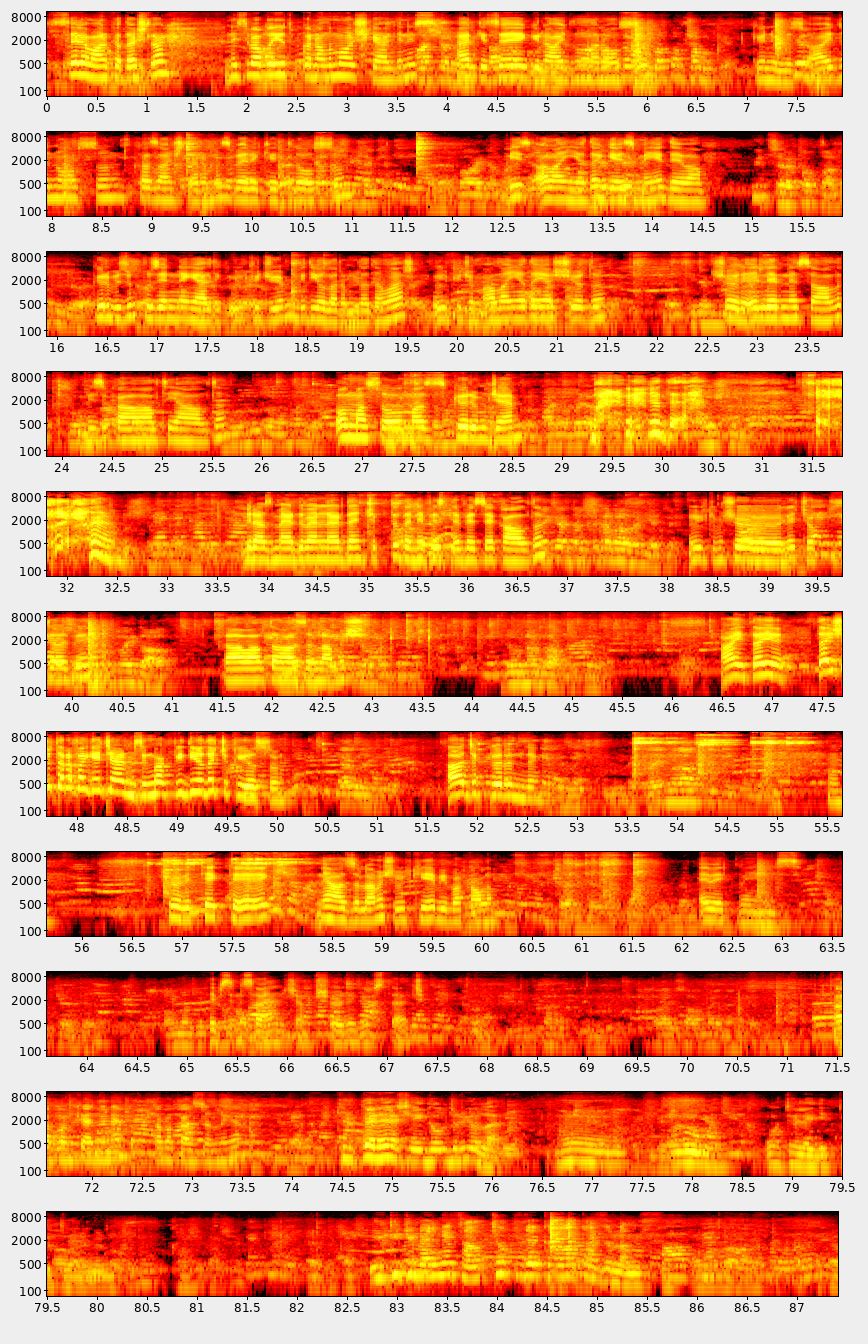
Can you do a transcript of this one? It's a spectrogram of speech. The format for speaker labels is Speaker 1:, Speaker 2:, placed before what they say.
Speaker 1: Selam arkadaşlar. Nesip abla YouTube kanalıma hoş geldiniz. Herkese günaydınlar olsun. Günümüz aydın olsun. Kazançlarımız bereketli olsun. Biz Alanya'da gezmeye devam. Gürbüz'ün kuzenine geldik. Ülkücüğüm videolarımda da var. Ülkücüğüm Alanya'da yaşıyordu. Şöyle ellerine sağlık. Bizi kahvaltıya aldı. Olmazsa olmaz görümcem. Biraz merdivenlerden çıktı da nefes nefese kaldı. Ülküm şöyle çok güzel bir kahvaltı hazırlamış. Ay dayı, dayı şu tarafa geçer misin? Bak videoda çıkıyorsun. Azıcık göründün. Şöyle tek tek ne hazırlamış ülkeye bir bakalım. Ev ekmeğimiz. Hepsini saymayacağım. Şöyle göstereceğim. Ablam kendine tabak hazırlıyor.
Speaker 2: Türkler her şeyi dolduruyorlar ya.
Speaker 1: Hmm.
Speaker 2: Onun gibi. Otele gittiklerinde. Ülkücüm eline sağlık. Çok güzel kahvaltı hazırlamışsın.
